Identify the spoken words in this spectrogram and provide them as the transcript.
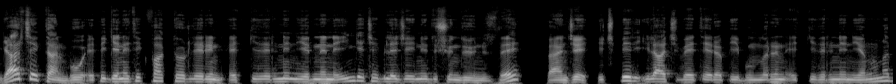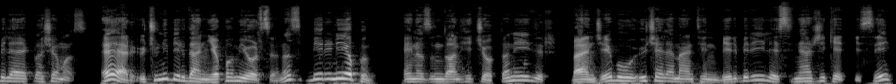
Gerçekten bu epigenetik faktörlerin etkilerinin yerine neyin geçebileceğini düşündüğünüzde Bence hiçbir ilaç ve terapi bunların etkilerinin yanına bile yaklaşamaz. Eğer üçünü birden yapamıyorsanız birini yapın. En azından hiç yoktan iyidir. Bence bu üç elementin birbiriyle sinerjik etkisi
